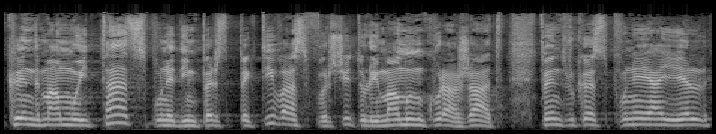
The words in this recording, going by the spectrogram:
Când m-am uitat, spune, din perspectiva sfârșitului, m-am încurajat, pentru că spunea el,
